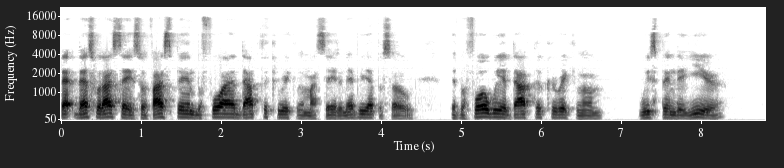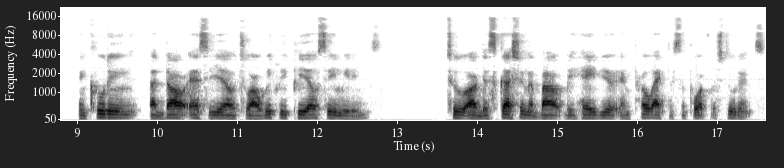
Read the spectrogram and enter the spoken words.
That that's what I say. So if I spend before I adopt the curriculum, I say it in every episode, that before we adopt the curriculum, we spend a year including adult SEL to our weekly PLC meetings, to our discussion about behavior and proactive support for students.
